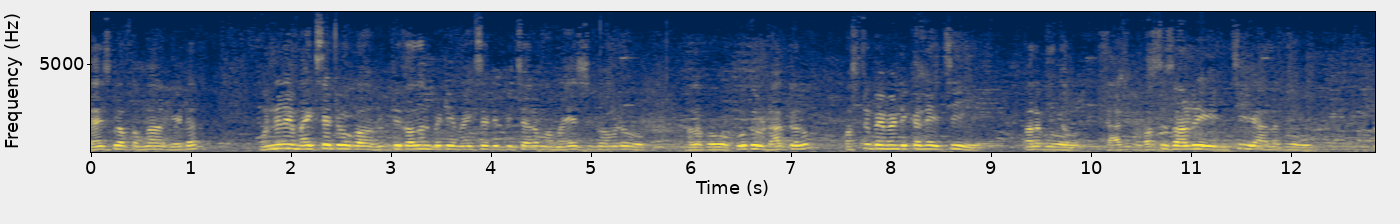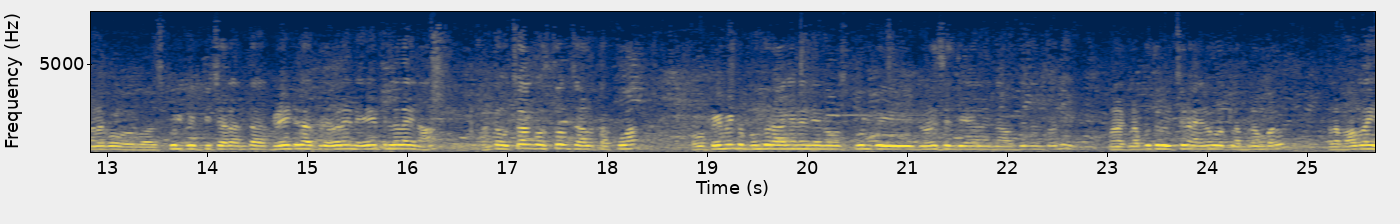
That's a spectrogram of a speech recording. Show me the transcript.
లయన్స్ క్లబ్ కమలార్ గేటర్ మొన్ననే మైక్ సెట్ ఒక ఫిఫ్టీ థౌసండ్ పెట్టి మైక్ సెట్ ఇప్పించారు మా మహేష్ గౌడ్ వాళ్ళకు కూతురు డాక్టరు. ఫస్ట్ పేమెంట్ ఇక్కడనే ఇచ్చి వాళ్ళకు ఫస్ట్ సాలరీ ఇచ్చి వాళ్ళకు మనకు స్కూల్కి ఇప్పించారు అంత గ్రేట్గా ఇప్పుడు ఎవరైనా ఏ పిల్లలైనా అంత ఉత్సాహంగా వస్తుంది చాలా తక్కువ. ఓ పేమెంట్ ముందు రాగానే నేను స్కూల్కి డొనేషన్ చేయాలన్న ఉద్దేశంతో మన క్లబ్ త్రూ ఇచ్చిన ఆయన కూడా క్లబ్ నంబరు అలా బాబాయ్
